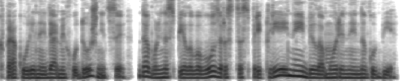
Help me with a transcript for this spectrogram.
к прокуренной даме-художнице довольно спелого возраста с приклеенной беломориной на губе.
